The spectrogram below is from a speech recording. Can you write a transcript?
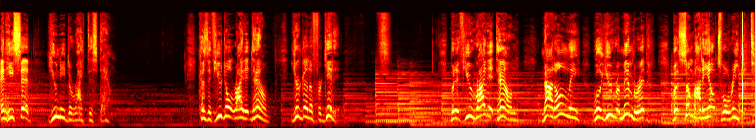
And he said, You need to write this down. Because if you don't write it down, you're going to forget it. But if you write it down, not only will you remember it, but somebody else will read it.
